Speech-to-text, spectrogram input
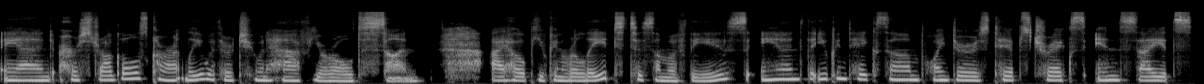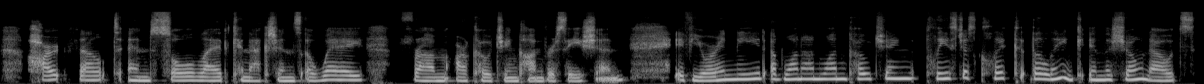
and her struggles currently with her two and a half year old son. I hope you can relate to some of these and that you can take some pointers, tips, tricks, insights, heartfelt and soul led connections away from our coaching conversation. If you're in need of one on one coaching, please just click the link in the show notes,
